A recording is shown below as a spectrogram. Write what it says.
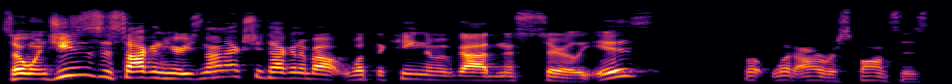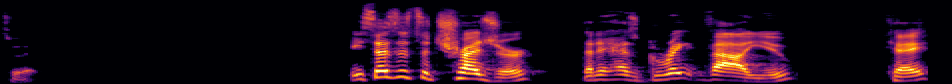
So when Jesus is talking here, he's not actually talking about what the kingdom of God necessarily is, but what our response is to it. He says it's a treasure, that it has great value, okay?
